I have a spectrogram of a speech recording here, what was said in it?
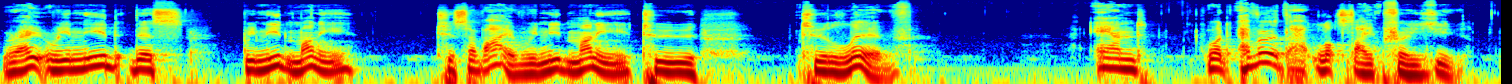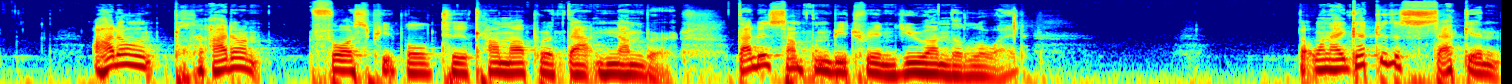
Right? We need this we need money to survive. We need money to to live. And whatever that looks like for you. I don't I don't force people to come up with that number. That is something between you and the Lord. But when I get to the second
